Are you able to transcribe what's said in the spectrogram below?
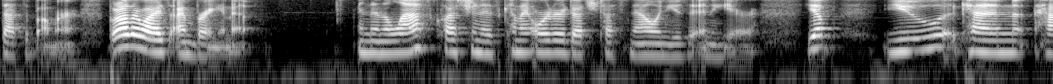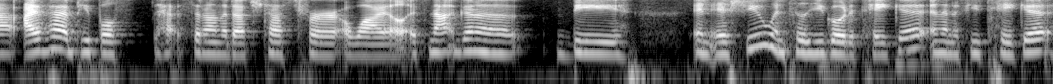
that's a bummer. But otherwise, I'm bringing it. And then the last question is Can I order a Dutch test now and use it in a year? Yep you can have i've had people sit on the dutch test for a while it's not going to be an issue until you go to take it and then if you take it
